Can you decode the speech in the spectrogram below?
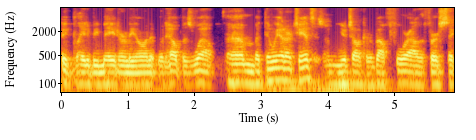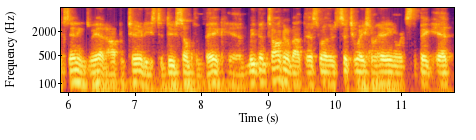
big play to be made early on. It would help as well. Um, but then we had our chances. I mean, you're talking about four out of the first six innings. We had opportunities to do something big, and we've been talking about this, whether it's situational hitting or it's the big hit.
